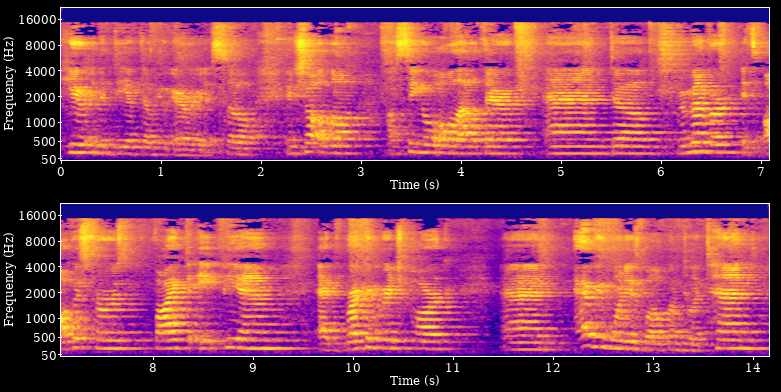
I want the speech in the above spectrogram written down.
here in the DFW area. So, inshallah, I'll see you all out there. And um, remember, it's August 1st, 5 to 8 p.m. at Breckinridge Park. And everyone is welcome to attend.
